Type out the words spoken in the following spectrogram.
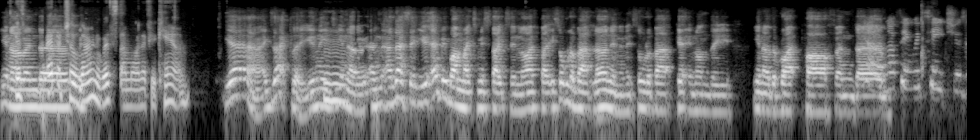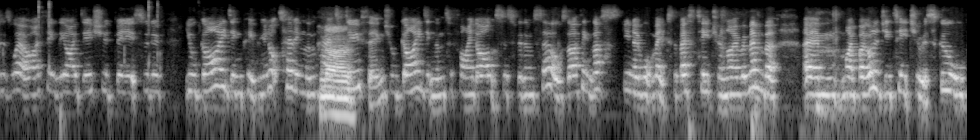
You know, It's and better uh, to learn with someone if you can. Yeah, exactly. You need, you Mhm. know, and and that's it. You everyone makes mistakes in life, but it's all about learning and it's all about getting on the, you know, the right path. And Yeah, uh, and I think with teachers as well, I think the idea should be it's sort of you're guiding people. You're not telling them how No. to do things. You're guiding them to find answers for themselves. I think that's you know what makes the best teacher. And I remember um, my biology teacher at school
